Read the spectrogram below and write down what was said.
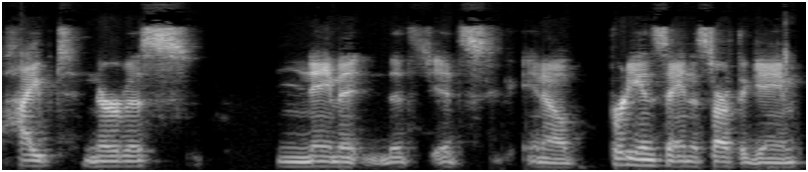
hyped, nervous, name it. It's it's you know pretty insane to start the game.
